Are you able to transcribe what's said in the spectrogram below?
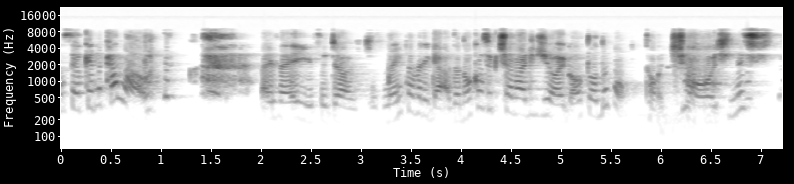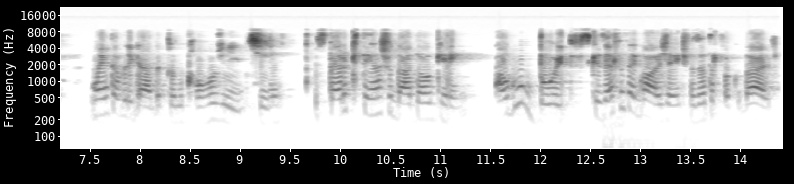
não sei o que no canal. Mas é isso, Diógenes. Muito obrigada. Eu não consigo te chamar de Dió igual todo mundo. Então, Diógenes, muito obrigada pelo convite. Espero que tenha ajudado alguém. Algum doido, se quiser fazer igual a gente, fazer outra faculdade,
